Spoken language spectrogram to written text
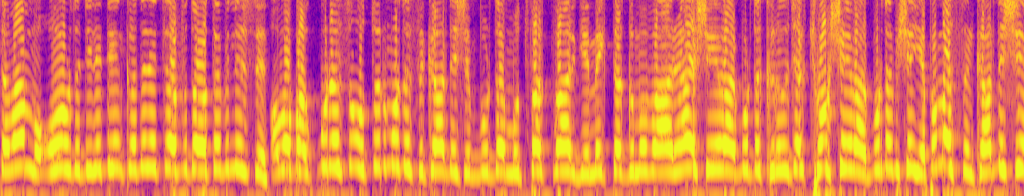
tamam mı? Orada dilediğin kadar etrafı dağıtabilirsin. Ama bak burası oturma odası kardeşim. Burada mutfak var, yemek takımı var, her şey var. Burada kırılacak çok şey var. Burada bir şey yapamazsın kardeşim.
